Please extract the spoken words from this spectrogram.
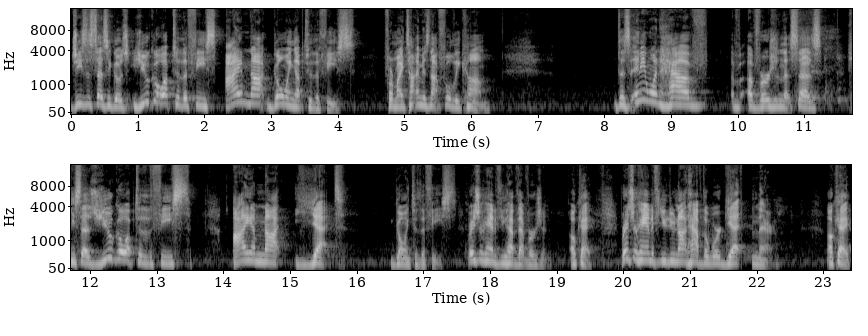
Jesus says, He goes, You go up to the feast. I am not going up to the feast, for my time is not fully come. Does anyone have a version that says, He says, You go up to the feast. I am not yet going to the feast. Raise your hand if you have that version. Okay. Raise your hand if you do not have the word yet in there. Okay.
